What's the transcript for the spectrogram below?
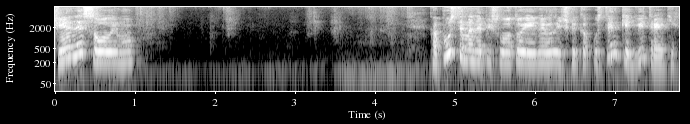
Ще не солимо. Капусти мене пішло тої невеличкої капустинки дві третіх.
